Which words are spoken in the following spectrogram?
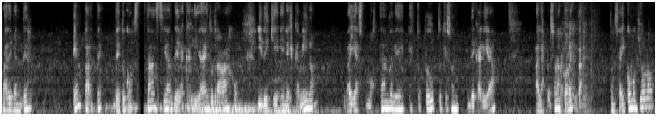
va a depender en parte de tu constancia, de la calidad de tu trabajo y de que en el camino vayas mostrándole estos productos que son de calidad a las personas correctas. Entonces ahí como que uno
